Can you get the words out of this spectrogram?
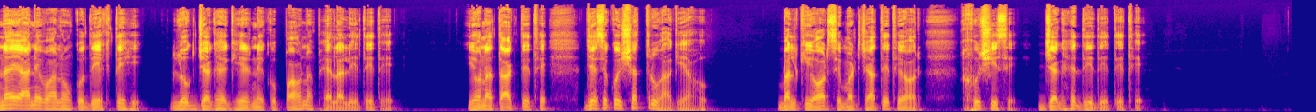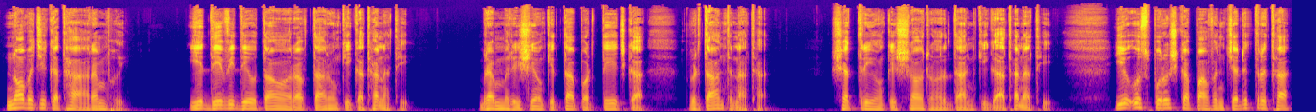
नए आने वालों को देखते ही लोग जगह घेरने को पाँव न फैला लेते थे। योना ताकते थे जैसे कोई शत्रु आ गया हो। बल्कि और से मट जाते थे और खुशी से जगह दे देते थे। नौ बजे कथा आरंभ हुई। ये देवी देवताओं और अवतारों की कथा न थी। ब्रह्म ऋषियों के तप और तेज का वृतांत न था। क्षत्रियों के शौर्य और दान की गाथा न थी। ये उस पुरुष का पावन चरित्र था,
